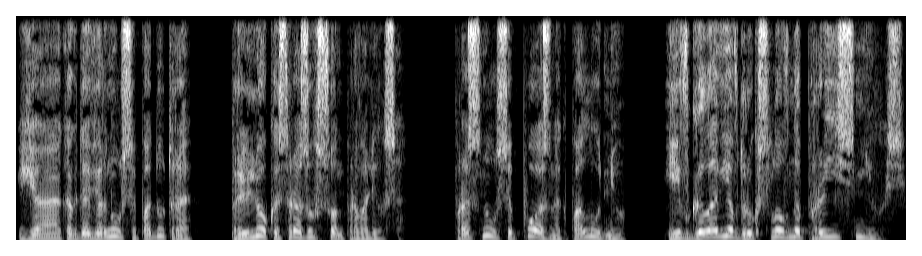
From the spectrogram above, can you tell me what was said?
«Я, когда вернулся под утро, прилег и сразу в сон провалился. Проснулся поздно, к полудню, и в голове вдруг словно прояснилось.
